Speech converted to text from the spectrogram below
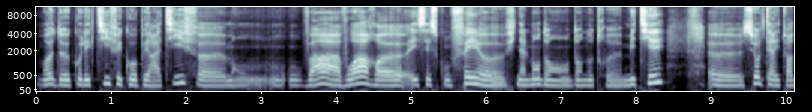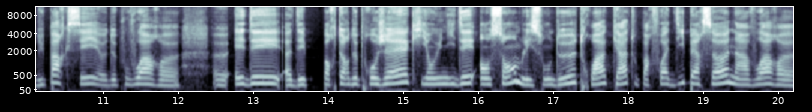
modes collectifs et coopératifs, on, on, va avoir, et c'est ce qu'on fait finalement dans, notre métier sur le territoire du parc, c'est de pouvoir aider des porteurs de projets qui ont une idée ensemble. Ils sont deux, trois, quatre ou parfois dix personnes à avoir euh,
